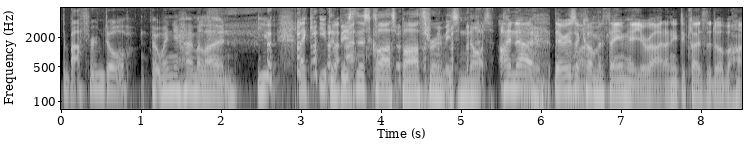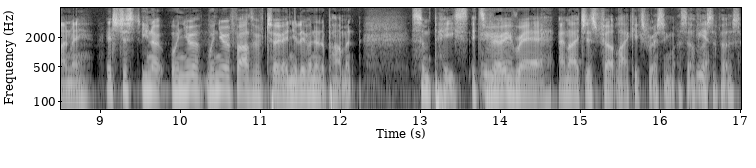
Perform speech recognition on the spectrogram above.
the bathroom door. But when you're home alone, you like you, The I- business class bathroom is not. I know home there is a common theme here. You're right. I need to close the door behind me. It's just you know when you're when you're a father of two and you live in an apartment, some peace. It's very rare, and I just felt like expressing myself. I suppose.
